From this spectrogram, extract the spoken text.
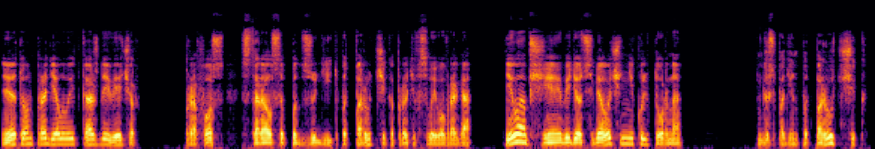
это он проделывает каждый вечер. Профос старался подзудить подпоручика против своего врага. И вообще ведет себя очень некультурно. — Господин подпоручик, —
